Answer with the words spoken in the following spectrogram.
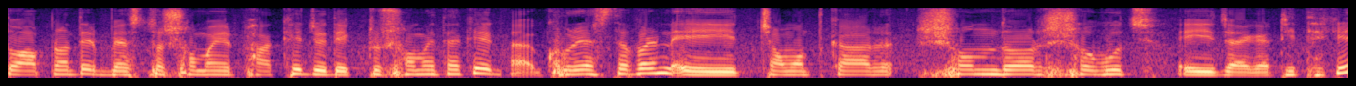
তো আপনাদের ব্যস্ত সময়ের ফাঁকে যদি একটু সময় থাকে ঘুরে আসতে পারেন এই চমৎকার, সুন্দর, সবুজ এই জায়গাটি থেকে।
